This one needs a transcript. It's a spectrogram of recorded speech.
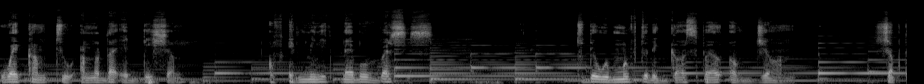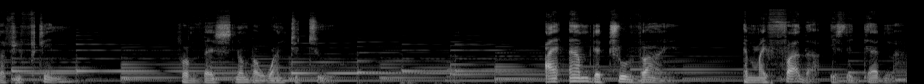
Welcome to another edition of A Minute Bible Verses. Today we move to the Gospel of John, chapter 15, from verse number 1 to 2. I am the true vine, and my Father is the gardener.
